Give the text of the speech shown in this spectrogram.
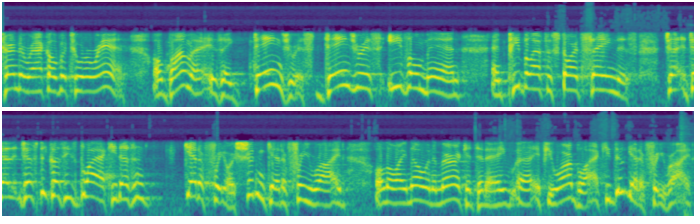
turned Iraq over to Iran. Obama is a dangerous, dangerous, evil man, and people have to start saying this. Just, just because he's black, he doesn't get a free or shouldn't get a free ride. Although I know in America today, uh, if you are black, you do get a free ride.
